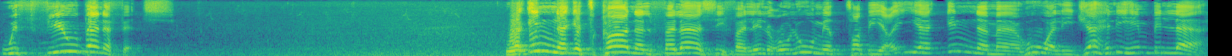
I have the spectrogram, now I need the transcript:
with few benefits. وإن إتقان الفلاسفة للعلوم الطبيعية إنما هو لجهلهم بالله.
